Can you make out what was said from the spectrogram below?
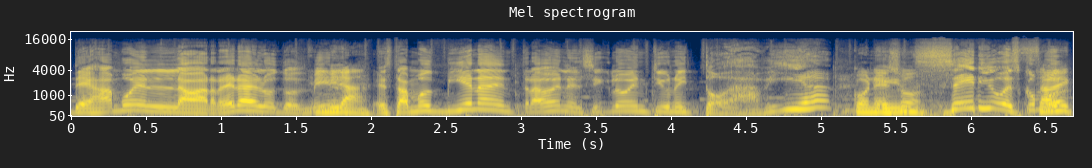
dejamos el- la barrera de los 2000. Mira. Estamos bien adentrados en el siglo XXI y todavía. Con ¿En eso, serio? Es como, ¿sabe?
